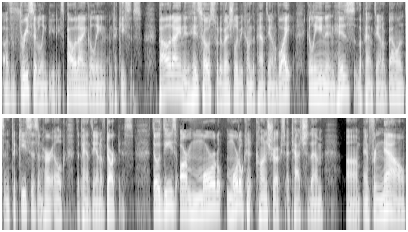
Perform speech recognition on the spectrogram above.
Uh, the three sibling deities, Paladine, Gilean, and Takhisis. Paladine and his host would eventually become the Pantheon of Light, Gilean and his the Pantheon of Balance, and Takhisis and her ilk the Pantheon of Darkness. Though these are mortal, mortal constructs attached to them, um, and for now,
